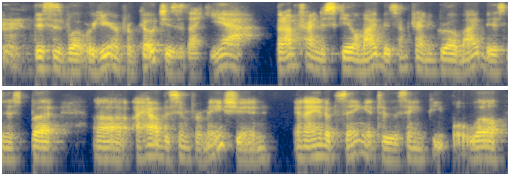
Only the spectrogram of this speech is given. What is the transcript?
this is what we're hearing from coaches is like, yeah, but I'm trying to scale my business. I'm trying to grow my business, but uh, I have this information and I end up saying it to the same people. Well,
